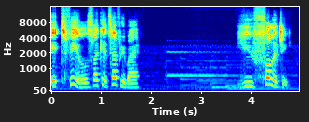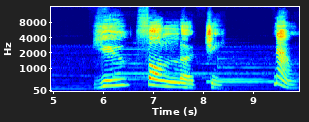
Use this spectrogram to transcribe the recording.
it feels like it's everywhere. Ufology. Ufology. Noun.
